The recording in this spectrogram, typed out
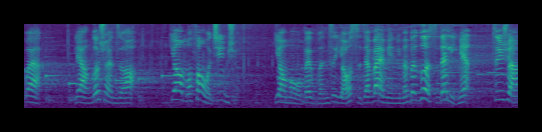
喂，两个选择，要么放我进去，要么我被蚊子咬死在外面，你们被饿死在里面，自己选。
